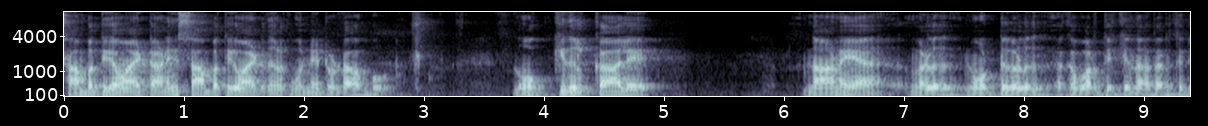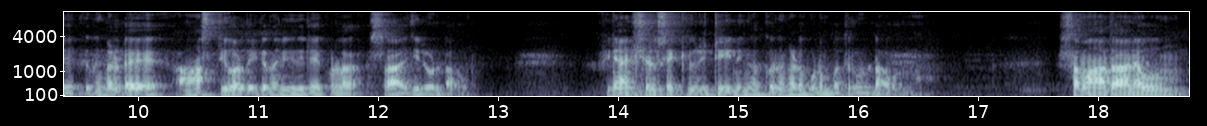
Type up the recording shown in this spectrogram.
സാമ്പത്തികമായിട്ടാണെങ്കിൽ സാമ്പത്തികമായിട്ട് നിങ്ങൾക്ക് മുന്നേറ്റം ഉണ്ടാകാൻ പോകുന്നു. നോക്കി നിൽക്കാതെ നാണയങ്ങൾ നോട്ടുകൾ ഒക്കെ വർദ്ധിക്കുന്ന തരത്തിലേക്ക് നിങ്ങളുടെ ആസ്തി വർദ്ധിക്കുന്ന രീതിയിലേക്കുള്ള സാഹചര്യം ഉണ്ടാവും. ഫിനാൻഷ്യൽ സെക്യൂരിറ്റി നിങ്ങൾക്ക് നിങ്ങളുടെ കുടുംബത്തിനും ഉണ്ടാവുന്നു. സമാധാനവും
